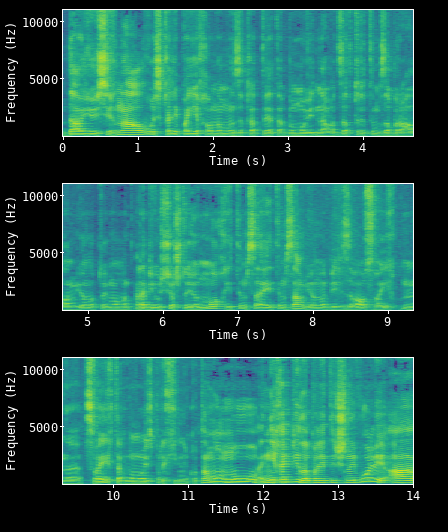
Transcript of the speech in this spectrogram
даў ёй сігнал вось калі паехаў на мзкт так бы мовіць нават з адкрытым забралам ён у той момант рабіў все что ён мог і тым са і тым сам ён мабілізаваў сваіх сваіх так бы мовіць прыхільнікаў таму ну не хапіла палітычнай волі а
